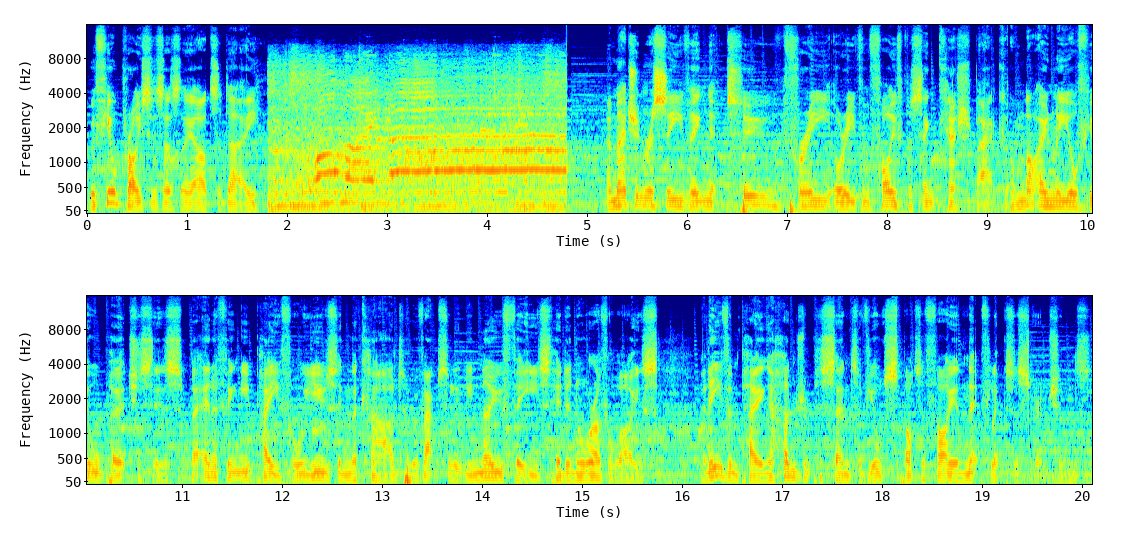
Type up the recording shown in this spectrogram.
With fuel prices as they are today, oh! Imagine receiving 2, 3 or even 5% cashback on not only your fuel purchases, but anything you pay for using the card with absolutely no fees hidden or otherwise, and even paying 100% of your Spotify and Netflix subscriptions.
